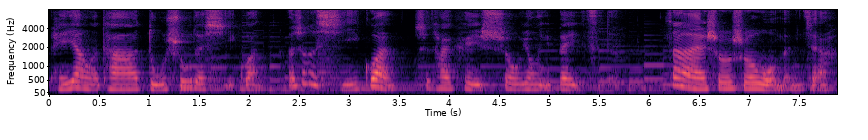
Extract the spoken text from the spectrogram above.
培养了他读书的习惯，而这个习惯是他可以受用一辈子的。再来说说我们家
